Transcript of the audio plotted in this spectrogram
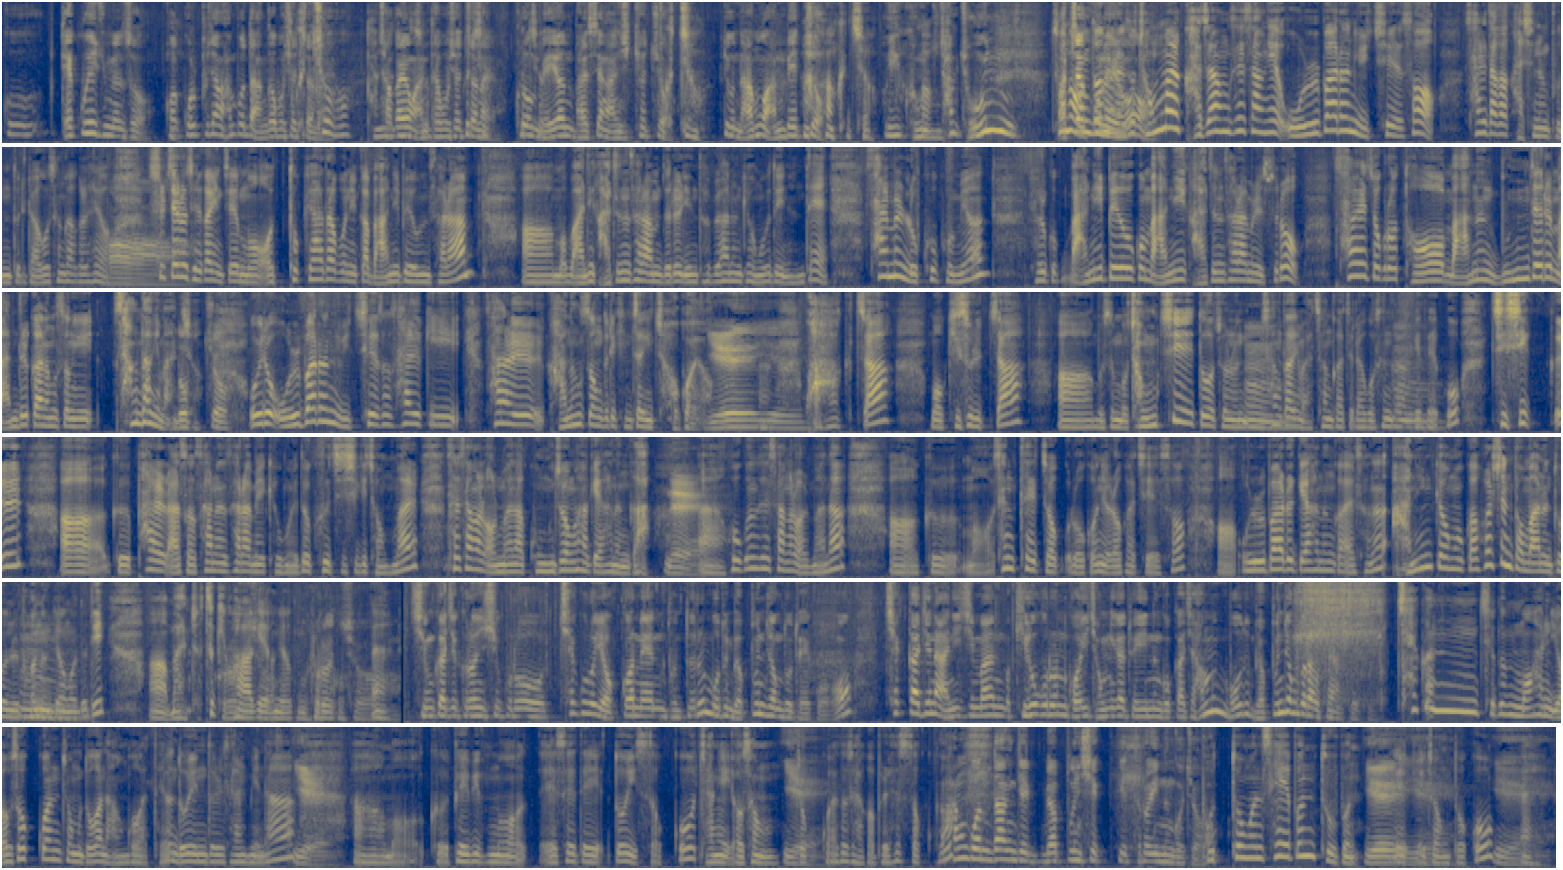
그 대꾸해 주면서 아, 골프장 한 번도 안 가보셨잖아요. 그쵸, 자가용 안 타보셨잖아요. 그쵸, 그럼 그쵸. 매연 발생 안 시켰죠. 그쵸. 그리고 나무 안 뱄죠. 그렇죠. 이참 어. 좋은 저는 어떤 면에서 정말 가장 세상에 올바른 위치에서 살다가 가시는 분들이라고 생각을 해요. 아. 실제로 제가 이제 뭐 어떻게 하다 보니까 많이 배운 사람, 아, 뭐 많이 가진 사람들을 인터뷰하는 경우도 있는데 삶을 놓고 보면 결국 많이 배우고 많이 가진 사람일수록 사회적으로 더 많은 문제를 만들 가능성이 상당히 많죠. 높죠. 오히려 올바른 위치에서 살기 살 가능성들이 굉장히 적어요. 예, 예. 과학자, 뭐 기술자, 아, 무슨 뭐 정치도 저는 음. 상당히 마찬가지라고 생각하게 음. 되고 지식 을 아, 그 팔아서 사는 사람의 경우에도 그 지식이 정말 세상을 얼마나 공정하게 하는가. 네. 아, 혹은 세상을 얼마나 어, 그뭐 생태적으로건 여러 가지에서 어, 올바르게 하는가에서는 아닌 경우가 훨씬 더 많은 돈을 버는 음. 경우들이 어, 많죠. 특히 그렇죠. 과학의 영역은 그렇고. 그렇죠. 네. 지금까지 그런 식으로 책으로 엮어낸 분들은 모두 몇 분 정도 되고 책까지는 아니지만 뭐 기록으로는 거의 정리가 돼 있는 것까지 하면 모두 몇 분 정도라고 생각되세요? 책은 지금 뭐 한 여섯 권 정도가 나온 것 같아요. 노인들 삶이나 예. 아뭐 그 베이비부머의 세대도 있었고 장애 여성 예. 쪽과도 작업을 했었고 한 권당 이제 몇 분씩 들어 있는 거죠. 보통은 세 분, 두 분. 예, 이 정도고. 예. 네.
